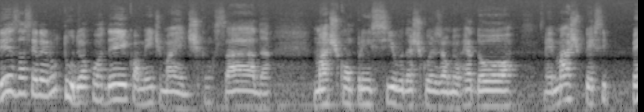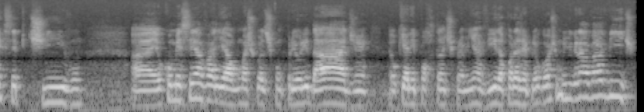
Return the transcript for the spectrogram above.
desacelerou tudo. Eu acordei com a mente mais descansada, mais compreensivo das coisas ao meu redor, é, mais perceptivo. Ah, eu comecei a avaliar algumas coisas com prioridade, é o que era importante para minha vida. Por exemplo, eu gosto muito de gravar vídeo,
